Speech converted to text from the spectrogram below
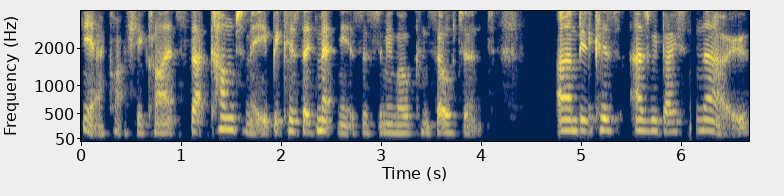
yeah, quite a few clients that come to me because they've met me as a Slimming World consultant, um, because as we both know,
